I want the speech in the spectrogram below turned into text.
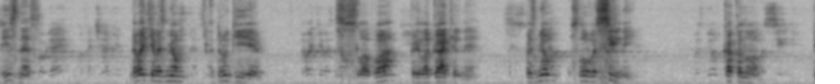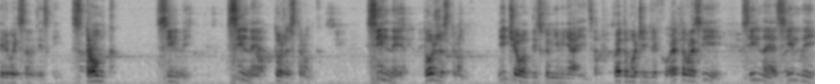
Бизнес. Давайте возьмем другие слова прилагательные. Возьмем слово сильный. Как оно переводится на английский. Strong, сильный. Сильные тоже strong. Сильные тоже strong. Ничего в английском не меняется. Поэтому очень легко. Это в России. Сильная, сильный,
